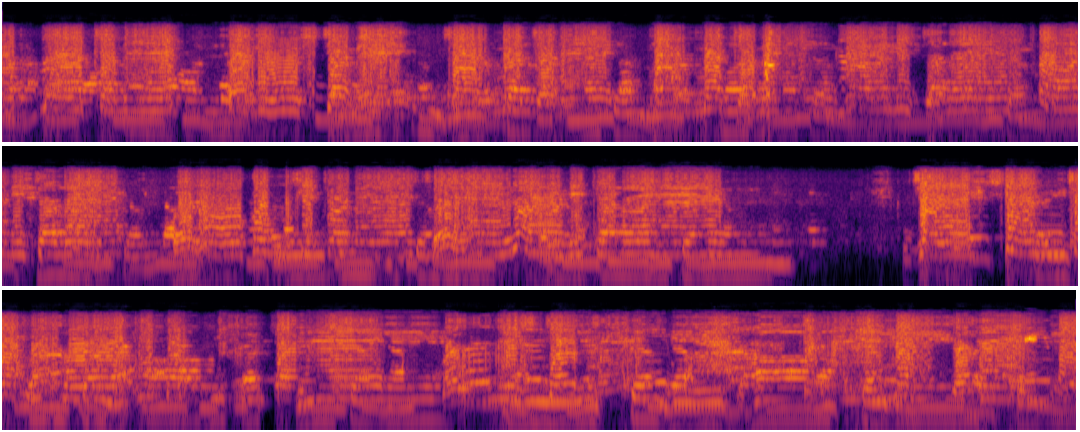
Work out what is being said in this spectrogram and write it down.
मृतं च मे मञ्च मे नाम यच्च मे जीवापुश्च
